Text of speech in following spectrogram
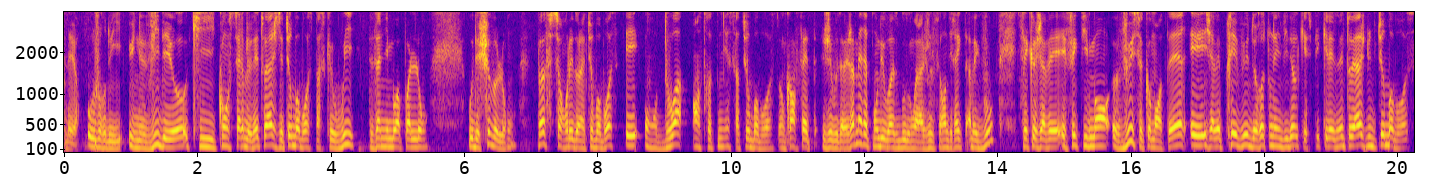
D'ailleurs, aujourd'hui, une vidéo qui concerne le nettoyage des turbobrosses parce que oui, des animaux à poils longs ou des cheveux longs peuvent s'enrouler dans les turbobrosses et on doit entretenir sa turbobrosse. Donc en fait, je vous avais jamais répondu Wasbou, donc voilà, je le fais en direct avec vous. C'est que j'avais effectivement vu ce commentaire et j'avais prévu de retourner une vidéo qui explique le nettoyage d'une turbobrosse.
